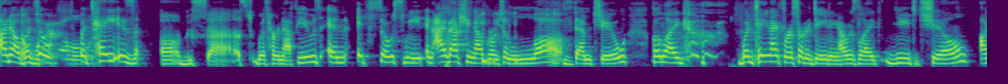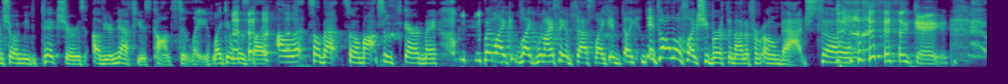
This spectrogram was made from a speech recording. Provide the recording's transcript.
I know, oh, but so wow. but Tay is obsessed with her nephews and it's so sweet and I've actually now grown to love them too. But like when Tay and I first started dating, I was like, you need to chill on showing me the pictures of your nephews constantly. Like it was like, oh, that's so that so much and scared me. But like, like when I say obsessed, like it, like it's almost like she birthed them out of her own vag. So okay.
